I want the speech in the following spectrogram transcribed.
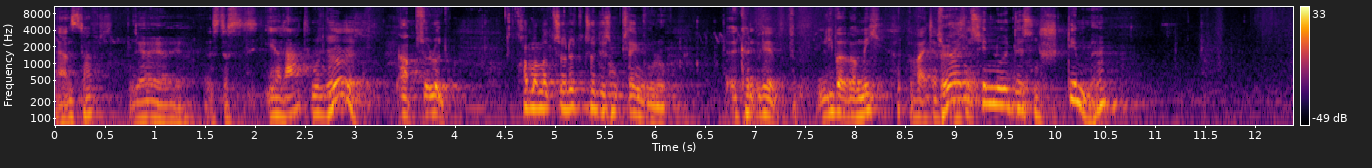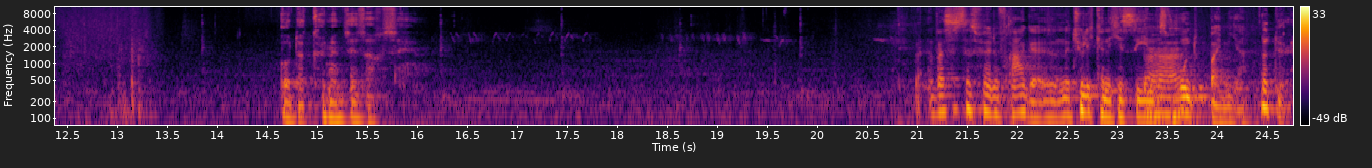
Ernsthaft? Ja, ja, ja. Ist das Ihr Rat? Natürlich, absolut. Kommen wir mal zurück zu diesem Känguru. Äh, Könnten wir lieber über mich weitersprechen? Hören Sie nur dessen Stimme? Oder können Sie es auch sehen? Was ist das für eine Frage? Also, natürlich kann ich es sehen, es Ah. wohnt bei mir. Natürlich,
